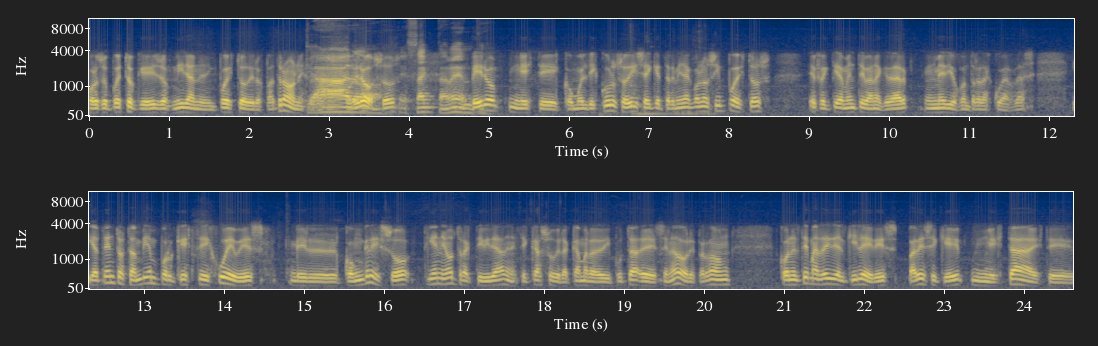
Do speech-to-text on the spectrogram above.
por supuesto que ellos miran el impuesto de los patrones, claro, poderosos. Exactamente. Pero este, como el discurso dice hay que terminar con los impuestos, efectivamente van a quedar en medio contra las cuerdas. Y atentos también porque este jueves el Congreso tiene otra actividad, en este caso de la Cámara de Diputados, de Senadores, perdón, con el tema de la ley de alquileres. Parece que está este,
